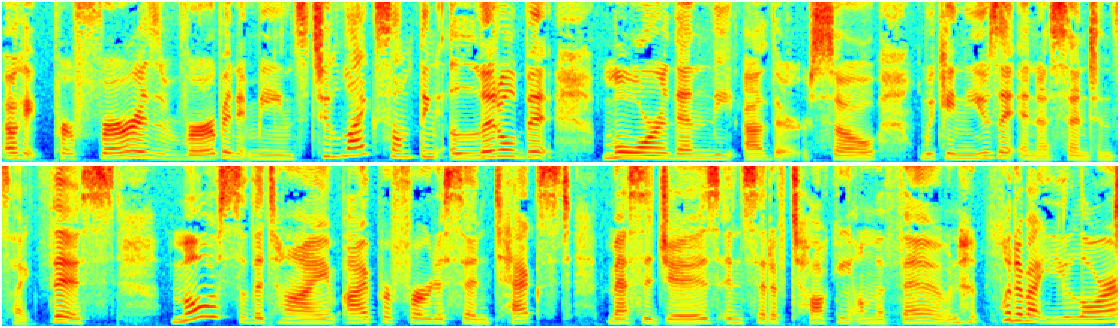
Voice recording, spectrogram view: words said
Okay, prefer is a verb and it means to like something a little bit more than the other. So we can use it in a sentence like this Most of the time, I prefer to send text messages instead of talking on the phone. What about you, Laura?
